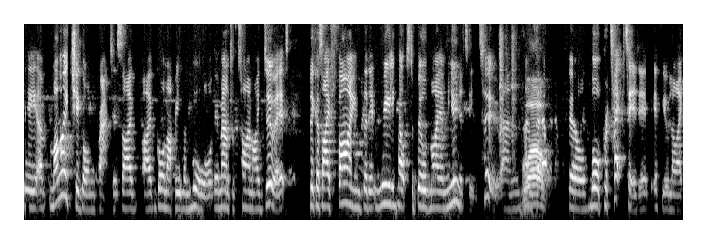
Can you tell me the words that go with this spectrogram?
The um, my qigong practice, I've I've gone up even more. The amount of time I do it because I find that it really helps to build my immunity too, and, wow. and feel more protected, if, if you like.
